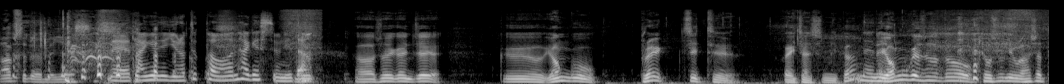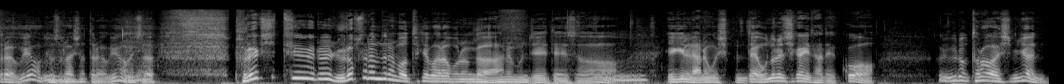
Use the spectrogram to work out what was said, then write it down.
Absolutely, yes. 네, 당연히 유럽 특파원 하겠습니다. 어, 저희가 이제 그 영국 브렉시트 가 있지 않습니까? 네네. 근데 영국에서도 교수님을 하셨더라고요. 음. 교수를 하셨더라고요. 네. 그래서 브렉시트를 유럽 사람들은 어떻게 바라보는가 하는 문제에 대해서 음. 얘기를 나누고 싶은데 오늘은 시간이 다 됐고 그 유럽 돌아가시면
